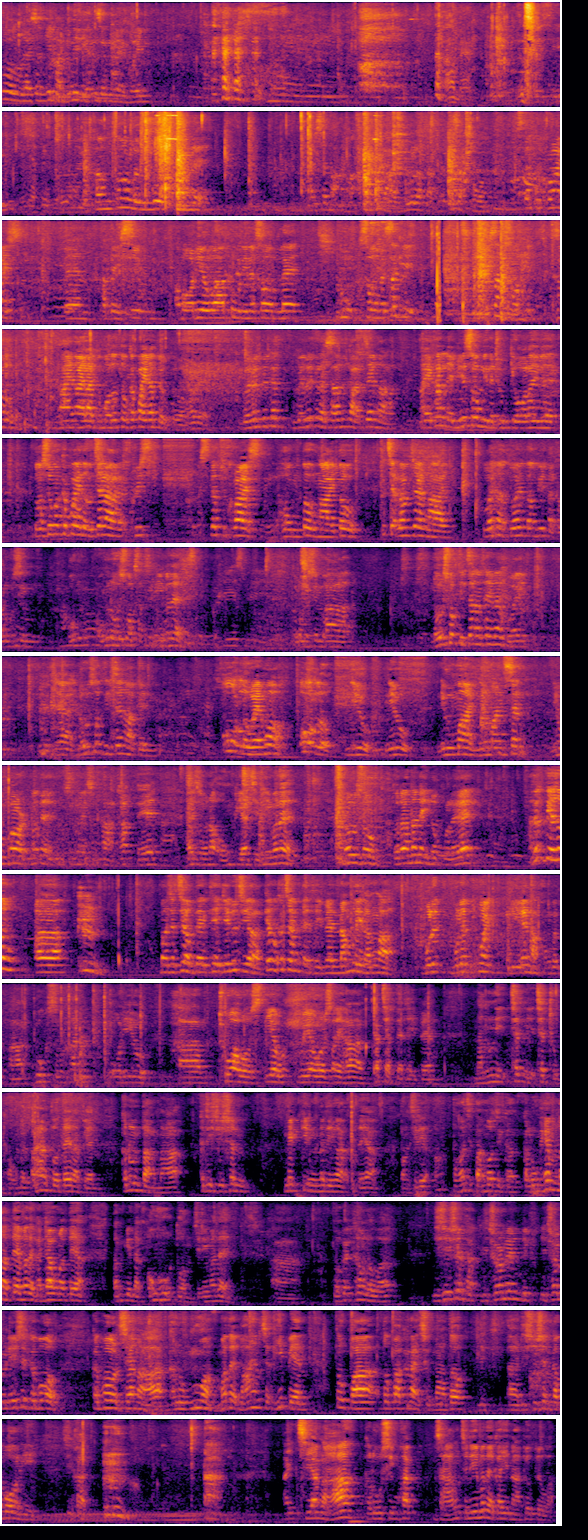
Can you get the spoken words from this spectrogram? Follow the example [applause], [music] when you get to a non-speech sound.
slow relation की पंडित जी सुन रहे भाई हाँ मैं हम तो लंबो हमले ऐसे मामा लागू लगा तो सब सब price then ถ้าไปซิมเอาออเดียวว่าตู้นี้นะส่งเลยถูกส่งเลยสักกี่สร้างส่งส่งง่ายๆเราก็มองตัวก็ไปแล้วเปลี่ยนตัวเลยเกิดเรื่องก็เกิดเรื่องก็จะซ้ำกับเจ้งอ่ I can't let me so mình là chụp kiểu này về. Tôi xuống cái bay đầu cha, Chris, Step to Christ, hồng tô, ngài tô. Cái chuyện làm cha, ngài. Tôi là tôi tâm biết tại cái lúc ông ông nấu suốt sạch sinh mà đấy cái lúc sim à nấu suốt thì chân thế nào vậy nấu suốt thì chân là cái old lo em ó old lo new new new mind, new mindset, new heart. Mà đấy lúc sim này chúng ta khác thế. Ai rồi nó ông bia chỉ đi mà đấy nấu rồi, tôi đang nói này nộp lễ hết bia xong à bằng chất chiều để thể cái nút chiều cái một cái chân để thì về nắm lên nắm mà bullet bullet point đi lên mà không được à book số khăn audio. À two hours tiêu three hours ai ha các chặt để thì về nắm nị chất nị chất chụp không được. À tôi đây là về cái nút tảng mà cái decision making nó đi ngã đấy à. Vâng, bằng chỉ đi bằng ờ, vâng, chỉ tạm một chỉ cả cái lùng hem nó tem mà cái đau nó thế à. Tạm biệt là ủng hộ tuồng chỉ đi mà thế à Topik Thamlawa, decision ka determine determination ka bol ka bol siya na kalung nuwa matay bahay sa hipen to pa to pa kanay sub na to decision ka bol ni si khat ai siya na kalung sim khat sang chini matay kay na pyo pyo wa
